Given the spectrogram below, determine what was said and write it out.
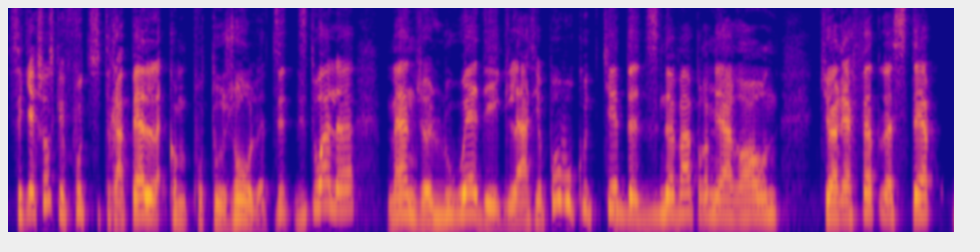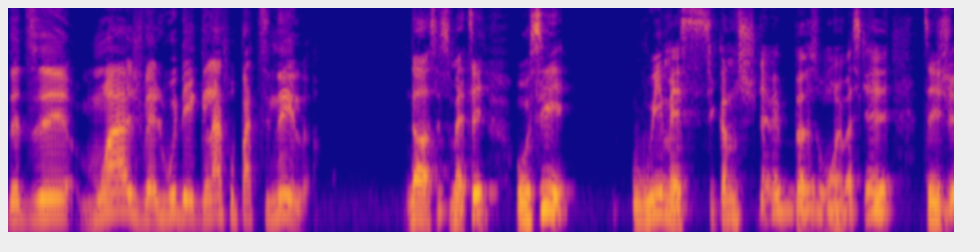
c'est quelque chose qu'il faut que tu te rappelles comme pour toujours. Dis-toi, là, man, je louais des glaces. Il a pas beaucoup de kids de 19 ans première ronde qui auraient fait le step de dire Moi, je vais louer des glaces pour patiner. Là. Non, c'est ça. Mais tu sais, aussi, oui, mais c'est comme je l'avais besoin parce que, tu sais, je,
